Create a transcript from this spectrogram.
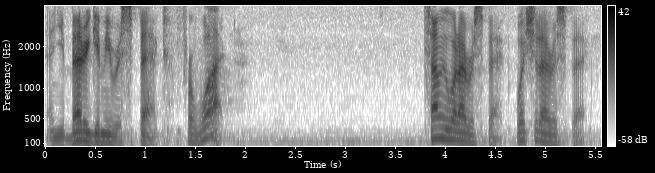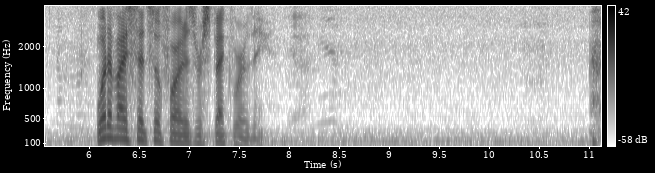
And you better give me respect. For what? Tell me what I respect. What should I respect? What have I said so far that is respect worthy?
